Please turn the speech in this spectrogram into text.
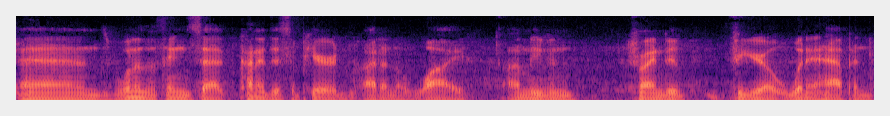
And one of the things that kind of disappeared, I don't know why, I'm even trying to figure out when it happened,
